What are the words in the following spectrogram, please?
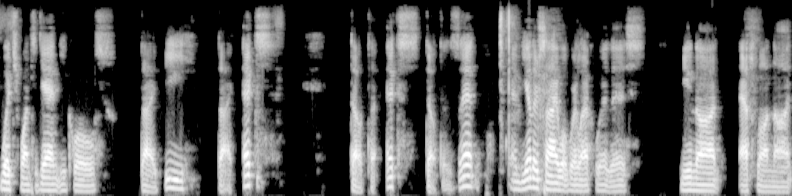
which once again equals di b di x delta x delta z. And the other side, what we're left with is mu naught epsilon naught.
